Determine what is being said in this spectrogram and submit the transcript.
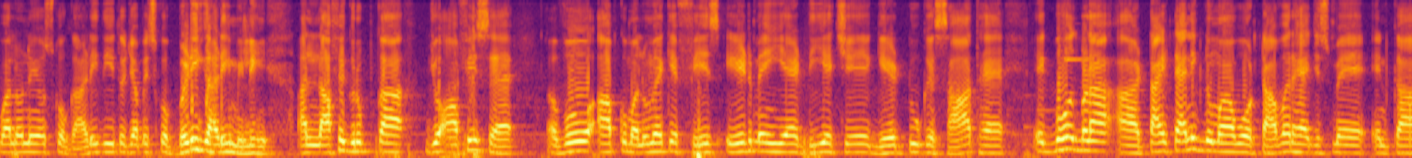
वालों ने उसको गाड़ी दी तो जब इसको बड़ी गाड़ी मिली अलनाफे ग्रुप का जो ऑफ़िस है वो आपको मालूम है कि फ़ेज़ एट में ही है D H A gate two के साथ है। एक बहुत बड़ा टाइटैनिक नुमा वो टावर है जिसमें इनका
